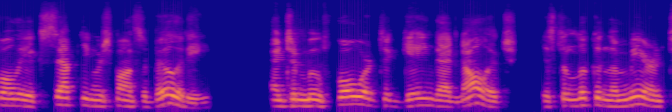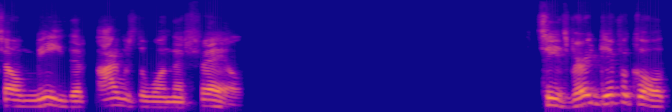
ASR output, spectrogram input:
fully accepting responsibility and to move forward to gain that knowledge is to look in the mirror and tell me that I was the one that failed. See, it's very difficult.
